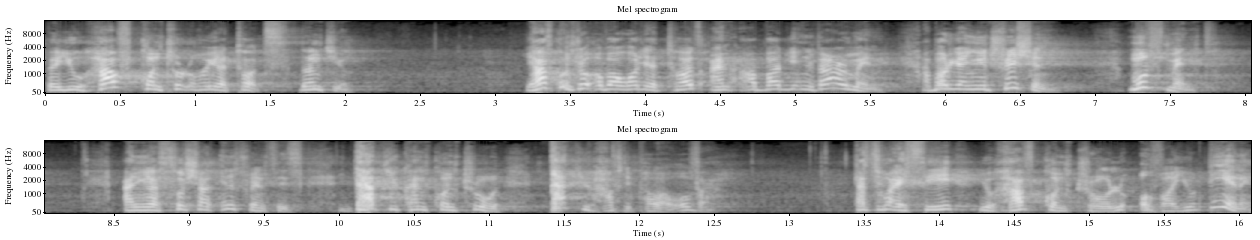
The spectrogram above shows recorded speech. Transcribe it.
But you have control over your thoughts, don't you? You have control over what your thoughts and about your environment, about your nutrition, movement, and your social influences. That you can control, that you have the power over. That's why I say you have control over your DNA.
